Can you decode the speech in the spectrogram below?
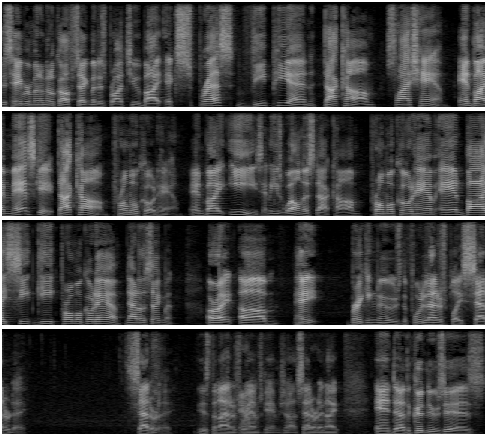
This Haberman and Middlekauff segment is brought to you by ExpressVPN.com slash ham and by Manscaped.com, promo code ham, and by Ease and EaseWellness.com, promo code ham, and by SeatGeek, promo code ham. Now to the segment. All right. Um, hey, breaking news. The 49ers play Saturday. Saturday is the Niners-Rams game, John, Saturday night. And uh, the good news is,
